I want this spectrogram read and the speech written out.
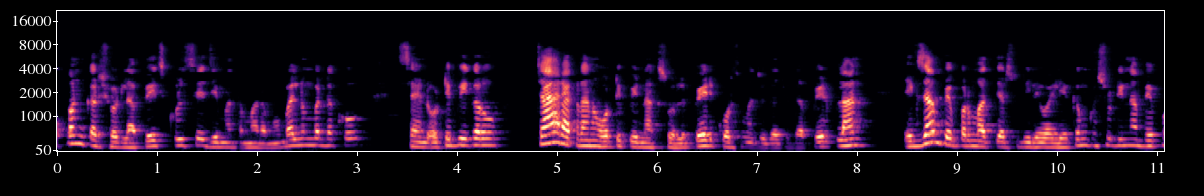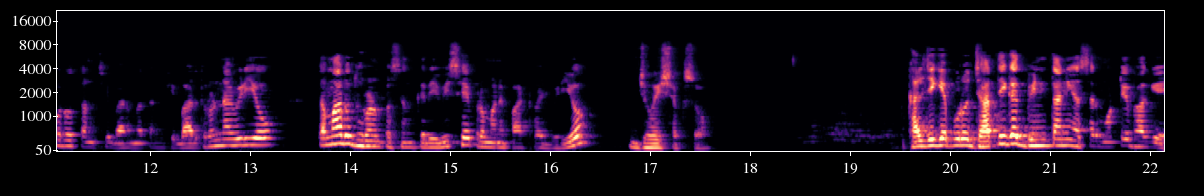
ઓપન કરશો એટલે આ પેજ ખુલશે, જેમાં તમારા મોબાઈલ નંબર લખો સેન્ડ ઓટીપી કરો, ચાર આંકડાનો ઓટીપી નાખશો એટલે પેડ કોર્સમાં જુદા જુદા પેડ પ્લાન એક્ઝામ પેપરમાં અત્યાર સુધી લેવાયેલી એકમ કસોટીના પેપરો ત્રણથી બારમાં, ત્રણથી બાર ધોરણના વીડિયો તમારું ધોરણ પસંદ કરી વિષય પ્રમાણે પાઠવાય વીડિયો જોઈ શકશો. ખાલી જગ્યા પૂરો જાતિગત ભિન્નતાની અસર મોટે ભાગે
